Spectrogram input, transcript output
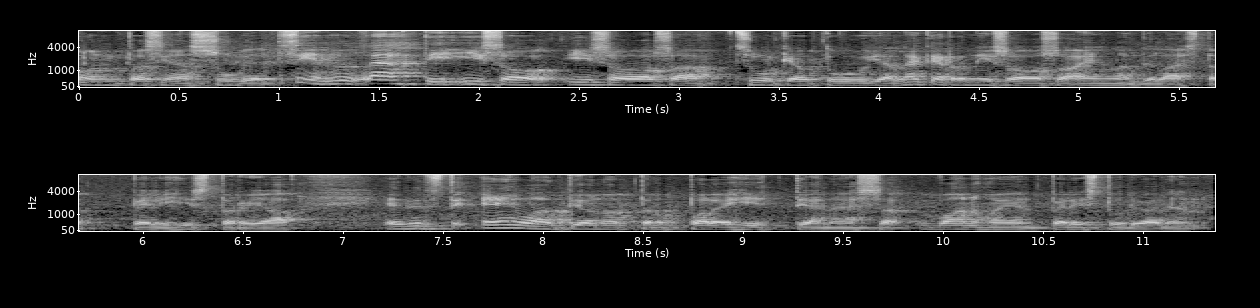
on tosiaan suljettu. Siinä lähti iso, iso osa, sulkeutuu jälleen kerran iso osa englantilaista pelihistoriaa. Erityisesti Englanti on ottanut paljon hittiä näissä vanhojen pelistudioiden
